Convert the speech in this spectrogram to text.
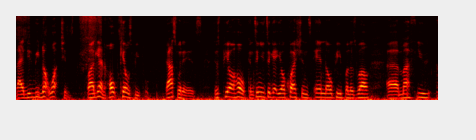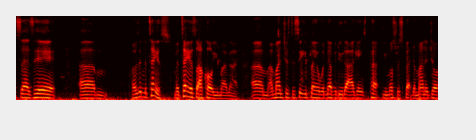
Like did we not watch him? But again, hope kills people. That's what it is. Just pure hope. Continue to get your questions in, though, people, as well. Uh, Matthew says here, um, or is it Mateus? Mateus, I'll call you my guy. Um, a Manchester City player would never do that against Pep. You must respect the manager,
